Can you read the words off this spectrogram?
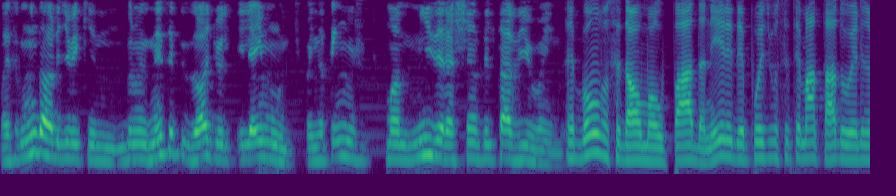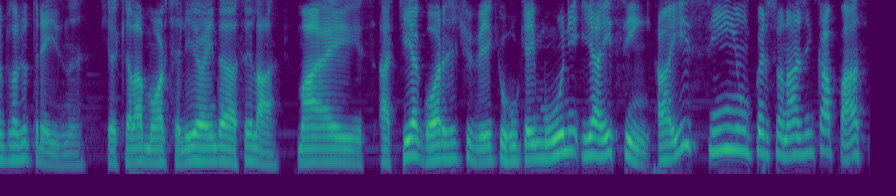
Mas é muito da hora de ver que, pelo menos nesse episódio, ele é imune. Tipo, ainda tem uma mísera chance dele estar tá vivo ainda. É bom você dar uma upada nele depois de você ter matado ele no episódio 3, né? Que aquela morte ali eu ainda, sei lá. Mas aqui agora a gente vê que o Hulk é imune e aí sim, aí sim um personagem capaz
